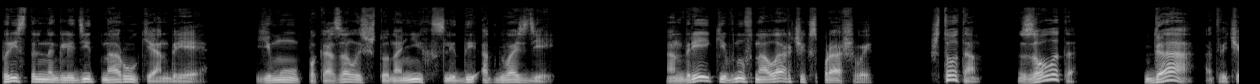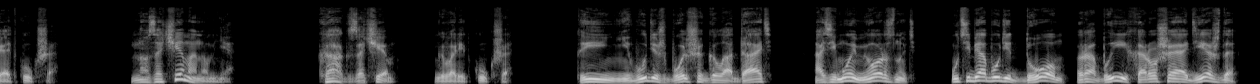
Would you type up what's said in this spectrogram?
пристально глядит на руки Андрея. Ему показалось, что на них следы от гвоздей. Андрей, кивнув на ларчик, спрашивает. «Что там? Золото?» «Да», — отвечает Кукша. «Но зачем оно мне?» «Как зачем?» — говорит Кукша. «Ты не будешь больше голодать, а зимой мерзнуть. У тебя будет дом, рабы, хорошая одежда.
